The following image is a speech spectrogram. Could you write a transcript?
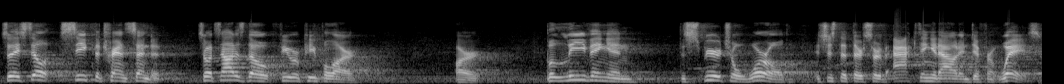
So they still seek the transcendent. So it's not as though fewer people are, are believing in the spiritual world, it's just that they're sort of acting it out in different ways.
